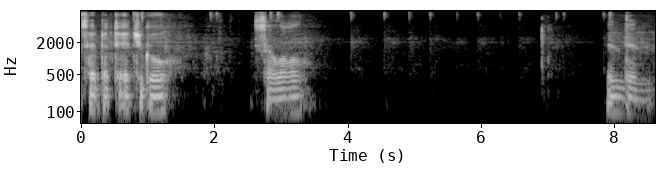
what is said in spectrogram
Let's head back to Echigo. Sell all. And then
